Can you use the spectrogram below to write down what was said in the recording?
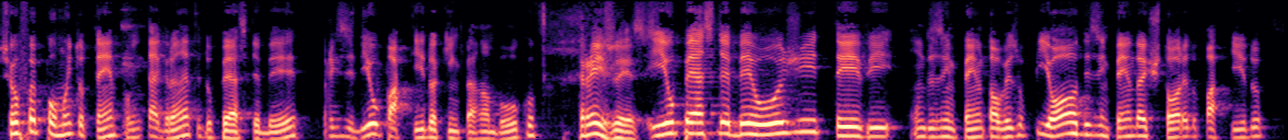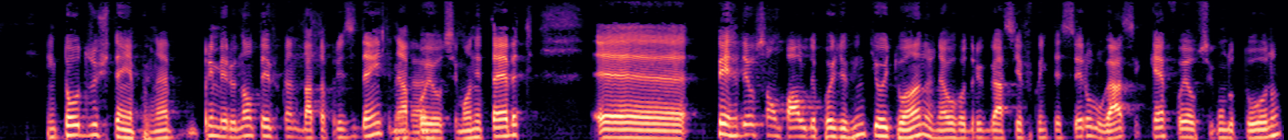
O senhor foi por muito tempo integrante do PSDB, presidiu o partido aqui em Pernambuco. Três vezes. E o PSDB hoje teve um desempenho, talvez o pior desempenho da história do partido em todos os tempos. Né? Primeiro, não teve candidato a presidente, né? apoiou Simone Tebet. É, perdeu São Paulo depois de 28 anos, né? o Rodrigo Garcia ficou em terceiro lugar, sequer foi ao segundo turno.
